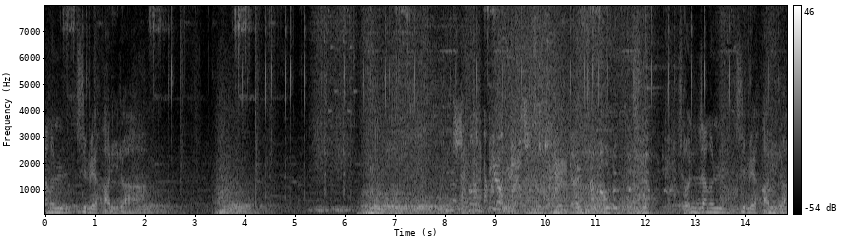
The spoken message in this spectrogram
전장을 지배하리라. 전장을 지배하리라.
